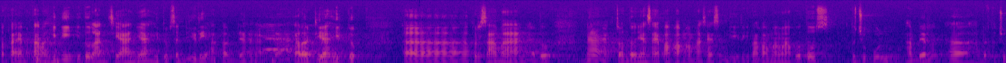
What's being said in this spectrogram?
pertanyaan pertama gini, itu lansianya hidup sendiri atau enggak? Yeah. Nah kalau dia hidup uh, bersama. Nah itu, nah contohnya saya papa mama saya sendiri. Papa mama aku tuh 70, hampir uh, hampir 70.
